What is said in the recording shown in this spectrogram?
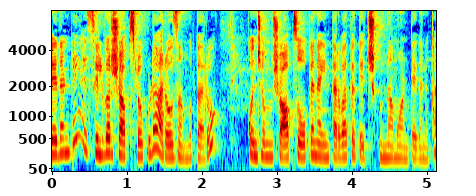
లేదంటే సిల్వర్ షాప్స్లో కూడా ఆ రోజు అమ్ముతారు. కొంచెం షాప్స్ ఓపెన్ అయిన తర్వాత తెచ్చుకున్నాము అంటే గనక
